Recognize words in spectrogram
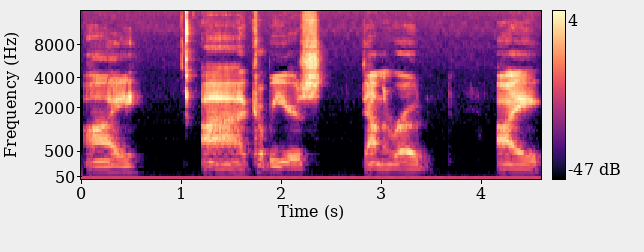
I, uh, a couple years down the road, I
